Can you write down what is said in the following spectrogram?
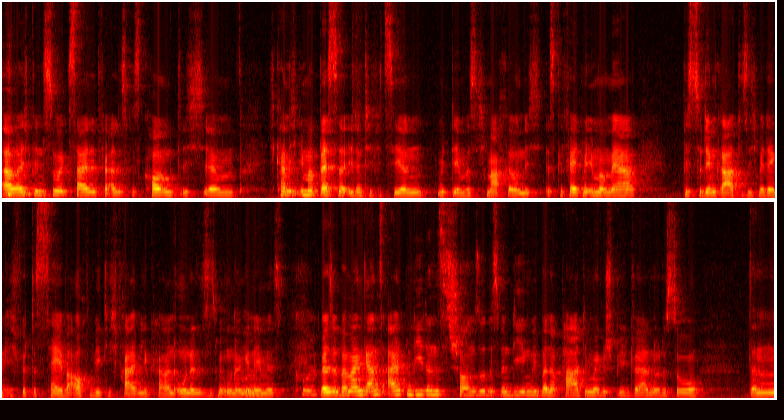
Aber ich bin so excited für alles, was kommt. Ich, ähm, ich kann mich immer besser identifizieren mit dem, was ich mache und ich, es gefällt mir immer mehr bis zu dem Grad, dass ich mir denke, ich würde das selber auch wirklich freiwillig hören, ohne dass es mir unangenehm cool. ist. Cool. Weil so bei meinen ganz alten Liedern ist es schon so, dass wenn die irgendwie bei einer Party mal gespielt werden oder so, dann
